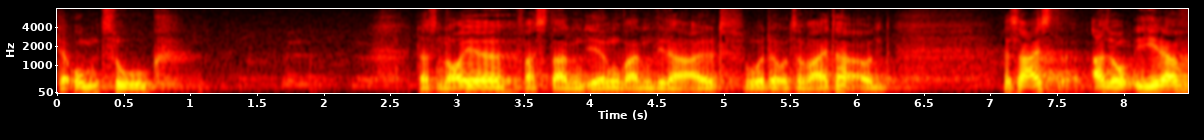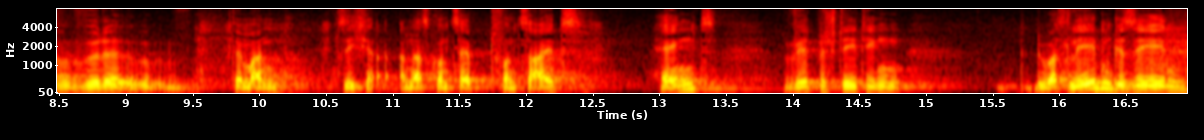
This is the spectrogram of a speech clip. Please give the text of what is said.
Der Umzug, das Neue, was dann irgendwann wieder alt wurde und so weiter. Und das heißt, also jeder würde, wenn man sich an das Konzept von Zeit hängt, wird bestätigen, übers Leben gesehen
